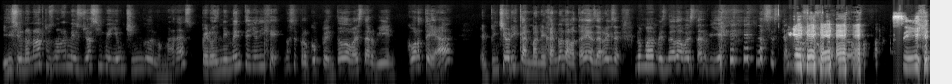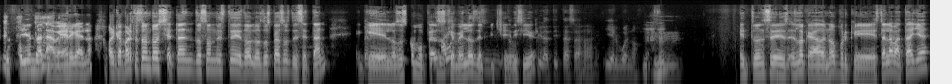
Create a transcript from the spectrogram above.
Y dice uno, no, pues no mames, yo así veía un chingo de mamadas, pero en mi mente yo dije, no se preocupen, todo va a estar bien. Corte A, el pinche Orican manejando la batalla desde arriba y dice, no mames, nada va a estar bien, no se está Sí. yendo a la verga, ¿no? Porque aparte son dos setán, dos son este, los dos pedazos de setán, que los dos como pedazos ah, gemelos del pinche DC. Piratitas, ajá, y el bueno. Entonces, es lo cagado, ¿no? Porque está la batalla.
